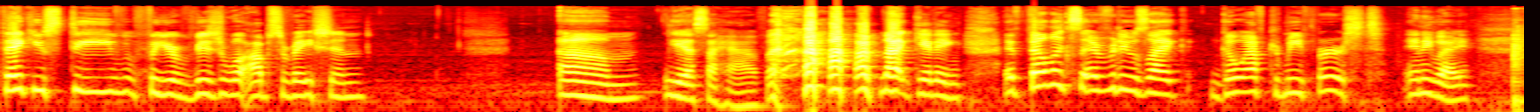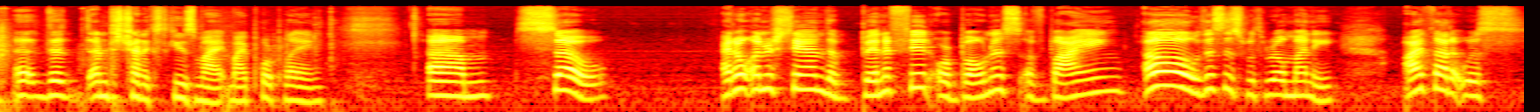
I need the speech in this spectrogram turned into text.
Thank you, Steve, for your visual observation. Um, yes, I have. I'm not kidding. It felt like everybody was like, go after me first. Anyway, uh, the, I'm just trying to excuse my, my poor playing. Um, so I don't understand the benefit or bonus of buying. Oh, this is with real money. I thought it was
